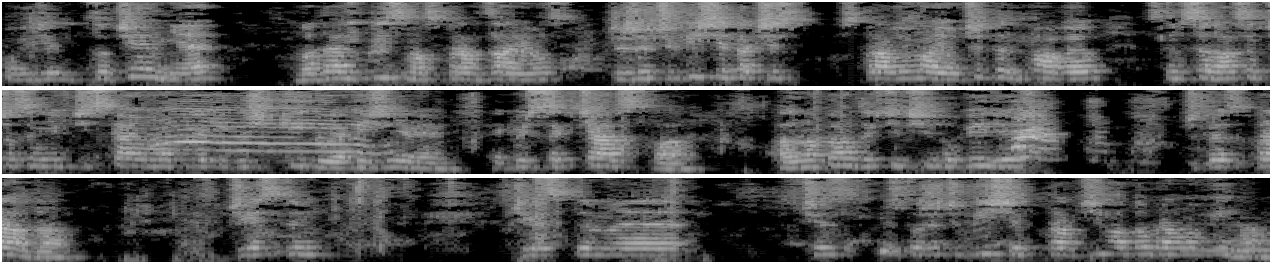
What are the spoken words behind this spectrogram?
powiedzieli codziennie badali pisma, sprawdzając, czy rzeczywiście tak się sprawy mają. Czy ten Paweł z tym Selasem czasem nie wciskają na tu jakiegoś kitu, jakieś, nie wiem, jakiegoś sekciarstwa, ale naprawdę chcieli się dowiedzieć, czy to jest prawda. Czy jest w tym, czy jest w tym, e, czy jest, jest to rzeczywiście prawdziwa, dobra nowina.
